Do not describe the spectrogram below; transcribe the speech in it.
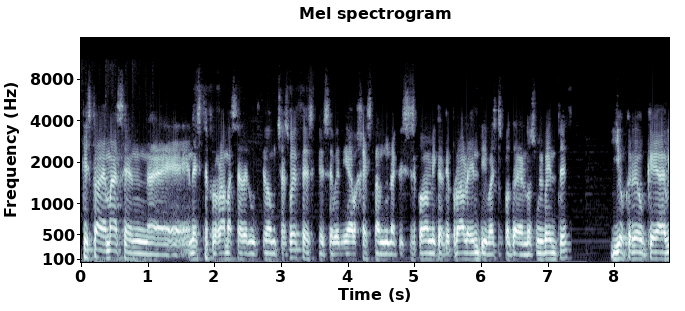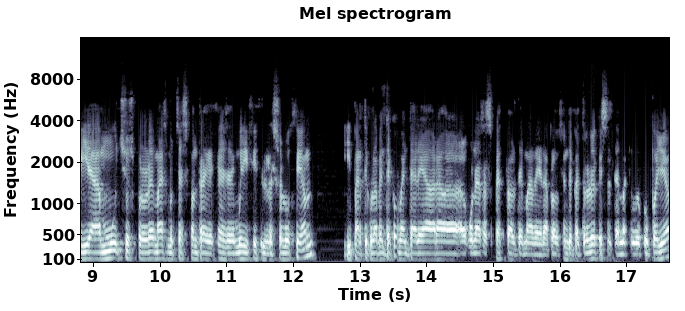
que esto además en, eh, en, este programa se ha denunciado muchas veces, que se venía gestando una crisis económica que probablemente iba a explotar en 2020 yo creo que había muchos problemas, muchas contradicciones de muy difícil resolución y particularmente comentaré ahora algunas respecto al tema de la producción de petróleo, que es el tema que me ocupo yo.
